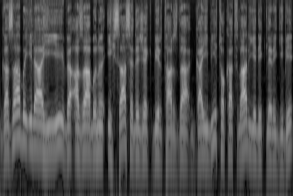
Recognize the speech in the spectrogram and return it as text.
gazabı ilahiyi ve azabını ihsas edecek bir tarzda gaybi tokatlar yedikleri gibi,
